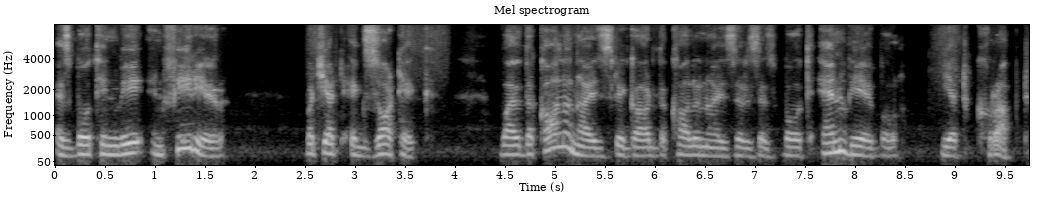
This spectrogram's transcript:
as both in inferior but yet exotic, while the colonized regard the colonizers as both enviable yet corrupt.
